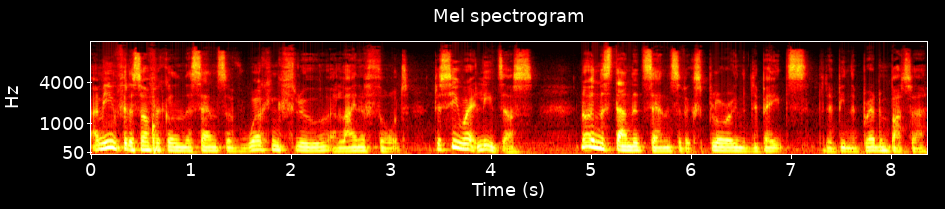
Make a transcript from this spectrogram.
I mean philosophical in the sense of working through a line of thought to see where it leads us, not in the standard sense of exploring the debates that have been the bread and butter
